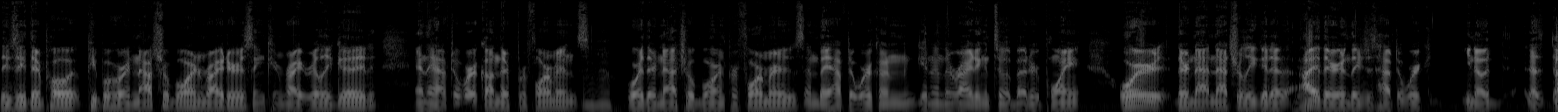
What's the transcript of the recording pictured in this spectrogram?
there's either po- people who are natural born writers and can write really good and they have to work on their performance Mhm. or they're natural born performers and they have to work on getting their writing to a better point or they're not naturally good at Yeah. either and they just have to work you know d- d-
